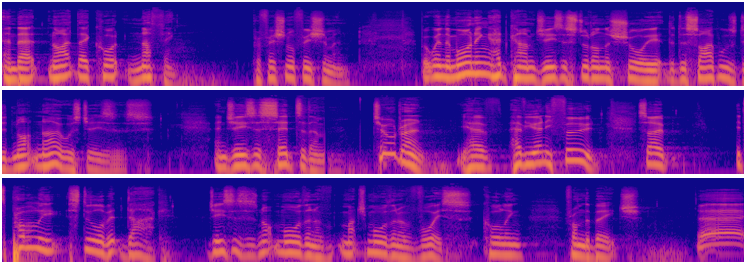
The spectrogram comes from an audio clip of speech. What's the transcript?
And that night they caught nothing. Professional fishermen. But when the morning had come, Jesus stood on the shore, yet the disciples did not know it was Jesus. And Jesus said to them, Children, you have, have you any food? So it's probably still a bit dark. Jesus is not more than a, much more than a voice calling from the beach. Hey,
